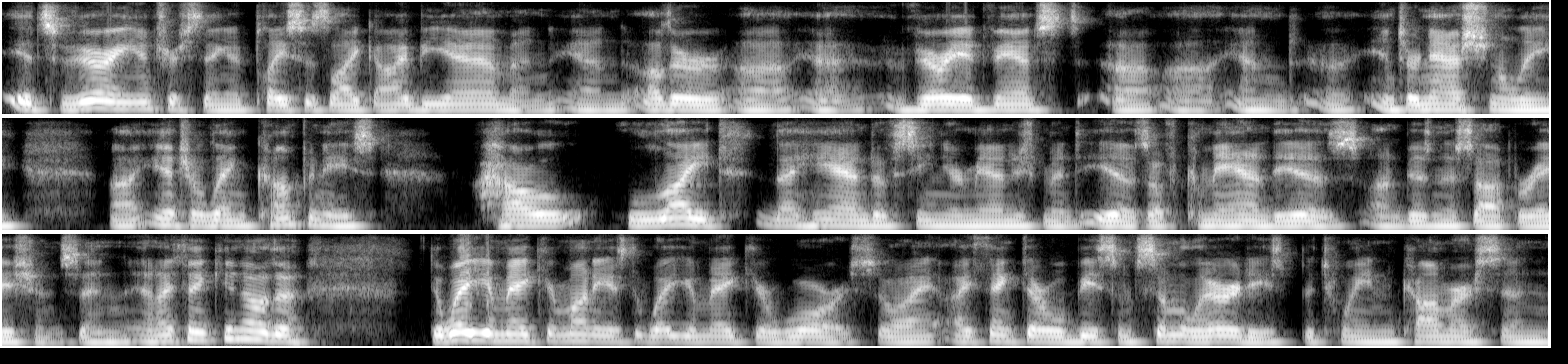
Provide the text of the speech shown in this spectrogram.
it's very interesting at places like IBM and and other uh, uh, very advanced uh, uh, and internationally interlinked companies, how light the hand of senior management is, of command is on business operations. And and I think you know the the way you make your money is the way you make your wars. So I, I think there will be some similarities between commerce and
